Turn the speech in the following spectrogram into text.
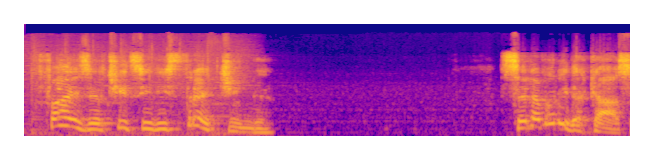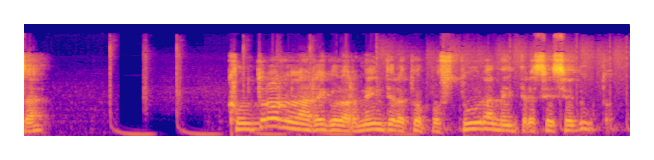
Fa esercizi di stretching. Se lavori da casa, controlla regolarmente la tua postura mentre sei seduto.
